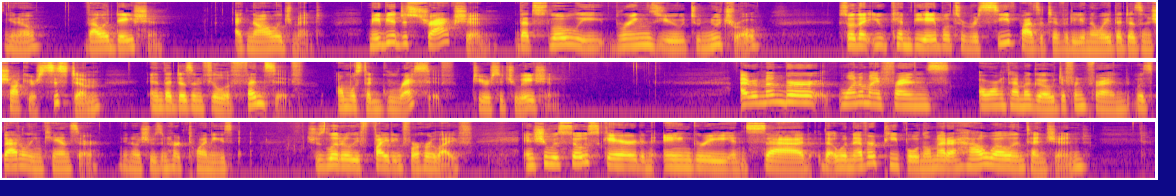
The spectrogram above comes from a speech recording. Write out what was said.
You know, validation, acknowledgement, maybe a distraction that slowly brings you to neutral so that you can be able to receive positivity in a way that doesn't shock your system and that doesn't feel offensive, almost aggressive to your situation. I remember one of my friends a long time ago, different friend, was battling cancer. You know, she was in her 20s. She was literally fighting for her life. And she was so scared and angry and sad that whenever people, no matter how well intentioned,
